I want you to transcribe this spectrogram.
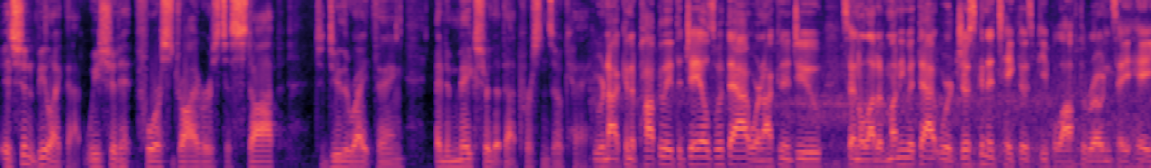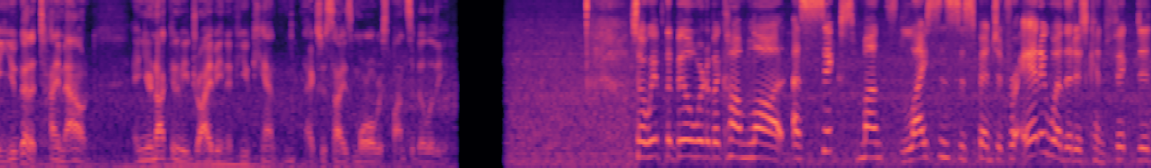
It shouldn't be like that. We should force drivers to stop, to do the right thing, and to make sure that that person's okay. We're not going to populate the jails with that. We're not going to do spend a lot of money with that. We're just going to take those people off the road and say, hey, you've got a timeout, and you're not going to be driving if you can't exercise moral responsibility. So if the bill were to become law, a six-month license suspension for anyone that is convicted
